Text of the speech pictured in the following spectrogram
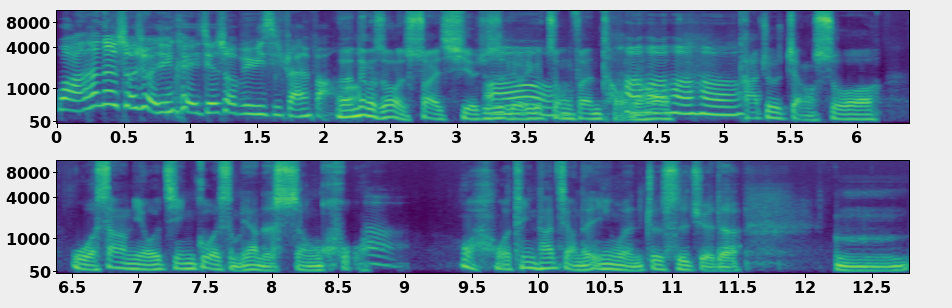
哇，他那时候就已经可以接受 BBC 专访了。呃，那个时候很帅气，就是留了一个中分头，哦、然后他就讲说，我上牛津过什么样的生活。嗯，哇，我听他讲的英文，就是觉得，嗯，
